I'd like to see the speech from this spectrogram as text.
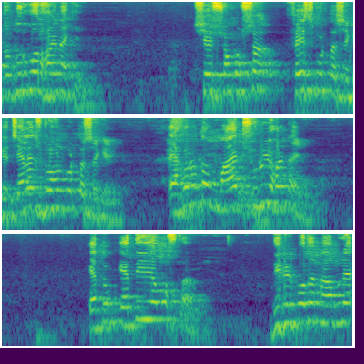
এত দুর্বল হয় নাকি? সে সমস্যা ফেস করতে শেখে চ্যালেঞ্জ গ্রহণ করতে শেখে। এখনও তো মায়ের শুরুই হয় নাই। এত, এতেই অবস্থা। দিনের পথে নামলে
